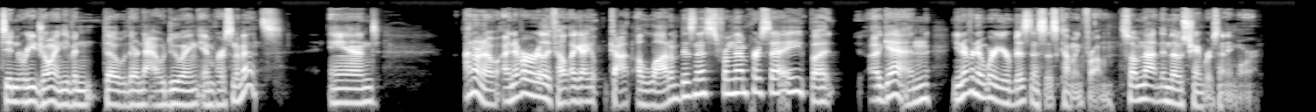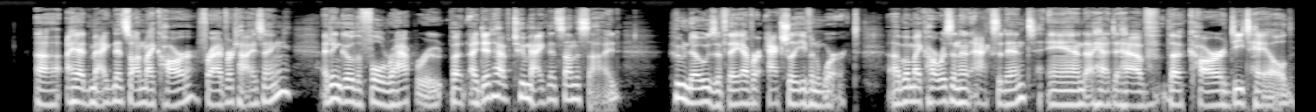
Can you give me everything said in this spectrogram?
didn't rejoin, even though they're now doing in person events. And I don't know, I never really felt like I got a lot of business from them per se, but again, you never know where your business is coming from. So I'm not in those chambers anymore. Uh, I had magnets on my car for advertising. I didn't go the full wrap route, but I did have two magnets on the side who knows if they ever actually even worked. Uh, but my car was in an accident and I had to have the car detailed,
